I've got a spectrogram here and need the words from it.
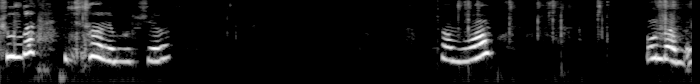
Şunda iki tane bulacağız. Tamam. Ondan da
